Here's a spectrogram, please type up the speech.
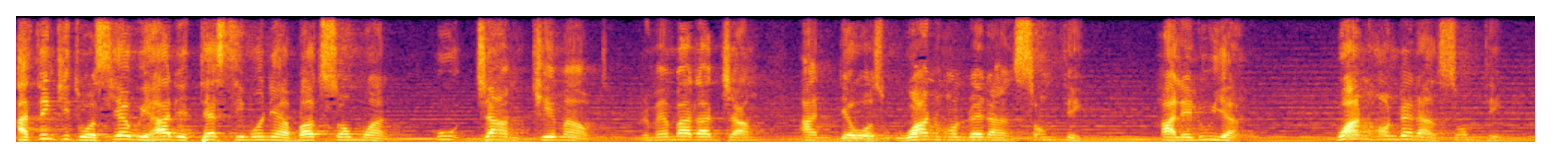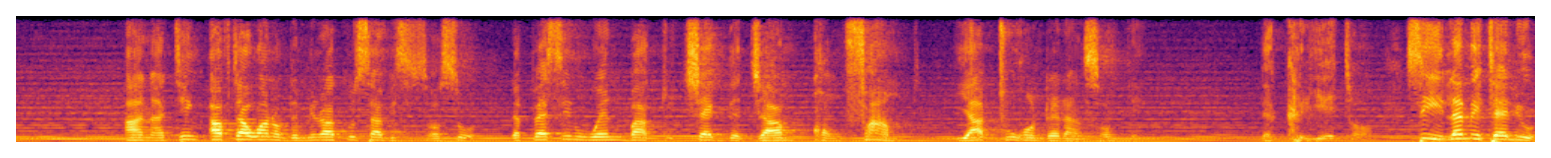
I think it was here we had a testimony about someone who jam came out. Remember that jam? And there was 100 and something. Hallelujah. 100 and something. And I think after one of the miracle services or so, the person went back to check the jam, confirmed he had 200 and something. The creator. See, let me tell you,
